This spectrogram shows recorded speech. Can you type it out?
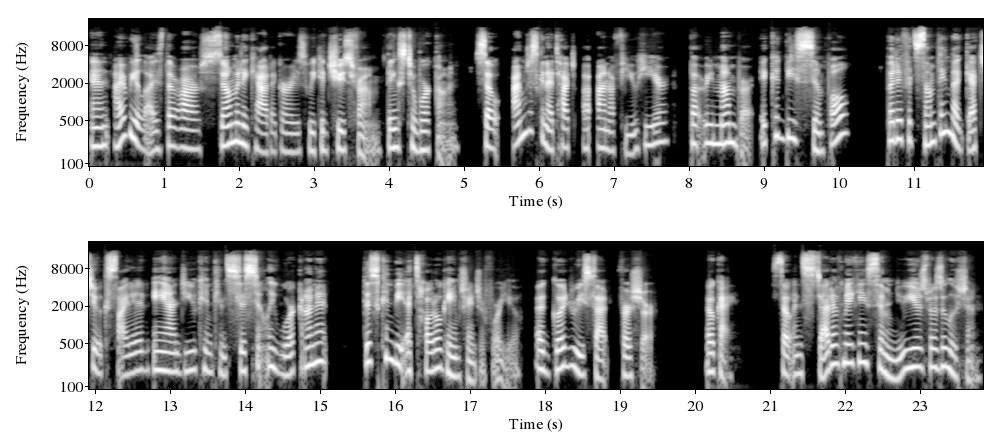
And I realize there are so many categories we could choose from, things to work on. So I'm just going to touch on a few here. But remember, it could be simple, but if it's something that gets you excited and you can consistently work on it, this can be a total game changer for you. A good reset for sure. Okay. So instead of making some New Year's resolution,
